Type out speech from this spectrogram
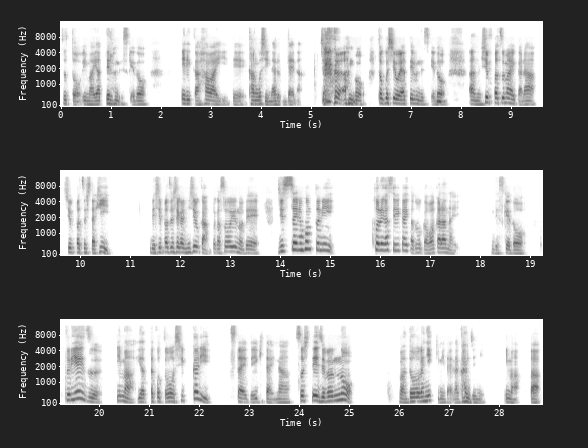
ずっと今やってるんですけど、エリカハワイで看護師になるみたいな あの特集をやってるんですけど、あの出発前から出発した日で出発してから2週間とかそういうので実際に本当にこれが正解かどうかわからないんですけどとりあえず今やったことをしっかり伝えていきたいなそして自分の、まあ、動画日記みたいな感じに今は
